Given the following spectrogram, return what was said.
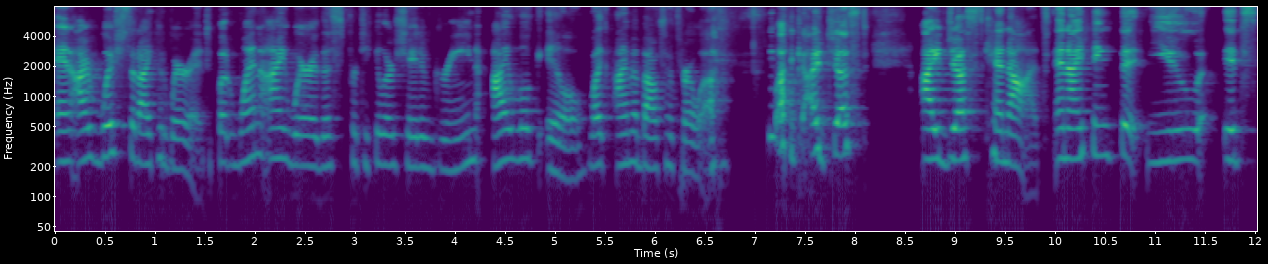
And I wish that I could wear it. But when I wear this particular shade of green, I look ill, like I'm about to throw up. like I just, I just cannot. And I think that you, it's,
